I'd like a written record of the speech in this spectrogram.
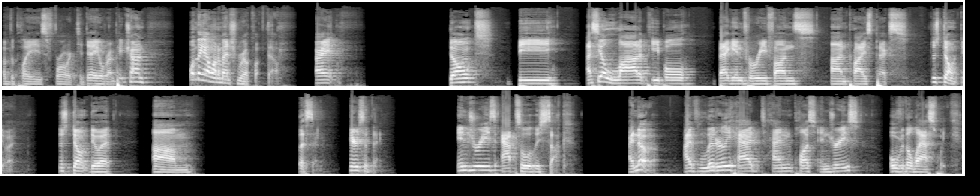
of the plays for today over on Patreon. One thing I want to mention real quick though. All right, don't be. I see a lot of people begging for refunds on Prize Picks. Just don't do it. Just don't do it. Um, listen, here's the thing injuries absolutely suck. I know. I've literally had 10 plus injuries over the last week.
